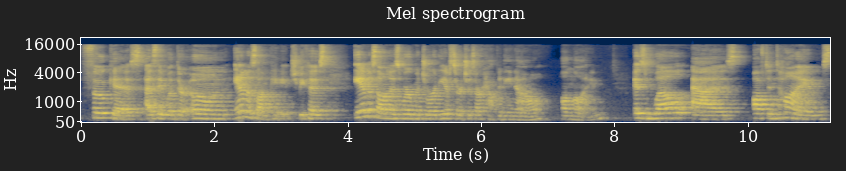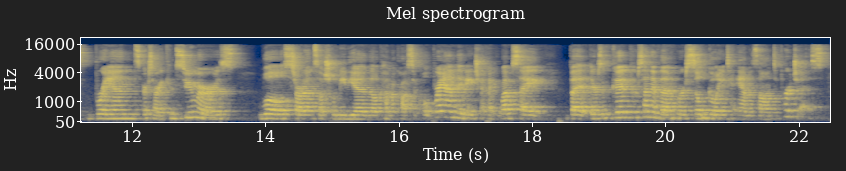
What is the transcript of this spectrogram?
focus as they would their own Amazon page because Amazon is where majority of searches are happening now online, as well as oftentimes brands or sorry, consumers will start on social media, they'll come across a cool brand, they may check out your website, but there's a good percent of them who are still going to Amazon to purchase.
